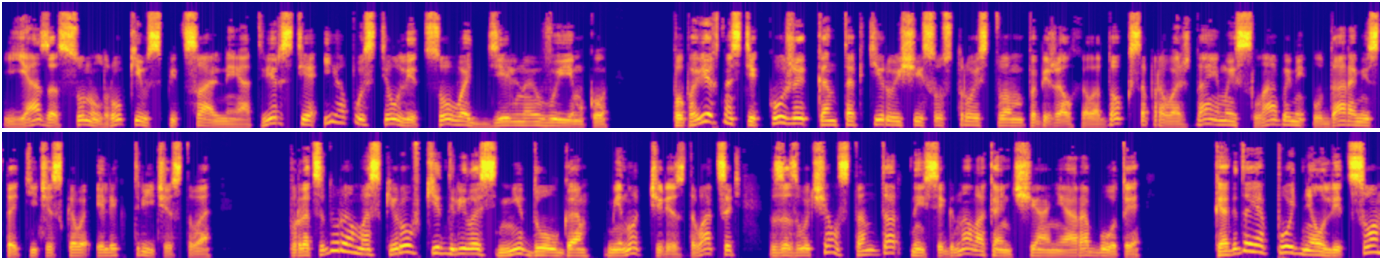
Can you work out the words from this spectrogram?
я засунул руки в специальные отверстия и опустил лицо в отдельную выемку. По поверхности кожи, контактирующей с устройством, побежал холодок, сопровождаемый слабыми ударами статического электричества – Процедура маскировки длилась недолго. Минут через двадцать зазвучал стандартный сигнал окончания работы. Когда я поднял лицо,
